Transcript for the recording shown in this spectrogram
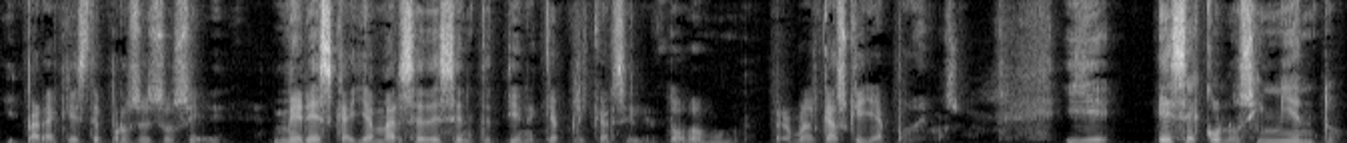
y para que este proceso se merezca llamarse decente tiene que aplicársele a todo mundo. Pero en el caso es que ya podemos. Y ese conocimiento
